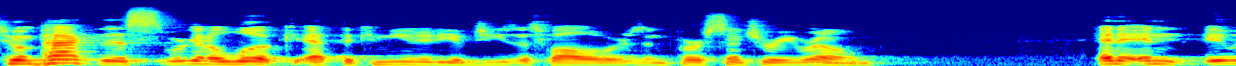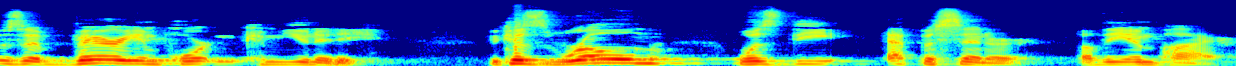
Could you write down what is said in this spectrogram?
To unpack this, we're going to look at the community of Jesus followers in first century Rome. And, and it was a very important community because Rome was the epicenter of the empire,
